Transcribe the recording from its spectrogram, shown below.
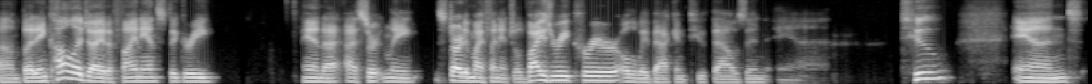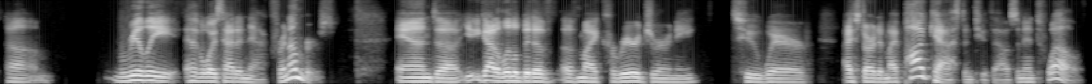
um, but in college I had a finance degree, and I, I, certainly started my financial advisory career all the way back in 2002, and um, really have always had a knack for numbers. And uh, you, you got a little bit of of my career journey to where I started my podcast in 2012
